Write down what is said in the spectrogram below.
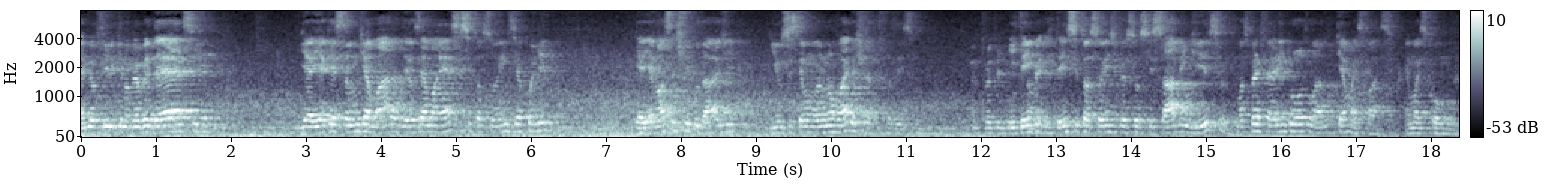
é meu filho que não me obedece. E aí a questão de amar a Deus é amar essas situações e acolher. E aí a nossa dificuldade e o sistema humano não vai deixar de fazer isso. E tem, tem situações de pessoas que sabem disso, mas preferem ir pro outro lado, porque é mais fácil, é mais cômodo.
